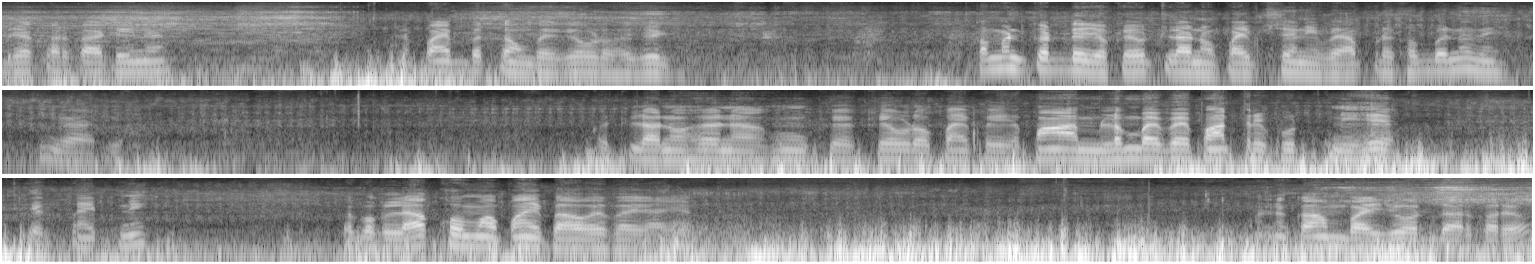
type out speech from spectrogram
બ્રેકર કાઢીને. અને પાઇપ બતાવું ભાઈ કેવડો છે, જોઈ કમેન્ટ કરી દેજો કેટલાનો પાઇપ છે નહીં ભાઈ, આપણે ખબર નથી. યાર કેટલાનો છે ને, હું કે કેવડો પાઇપ છે. પાંચ લંબાઈ ભાઈ પાંત્રીસ ફૂટની છે, એક પાઇપની લગભગ લાખોમાં પાઇપ આવે ભાઈ આ એક. અને કામ ભાઈ જોરદાર કરે હો.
